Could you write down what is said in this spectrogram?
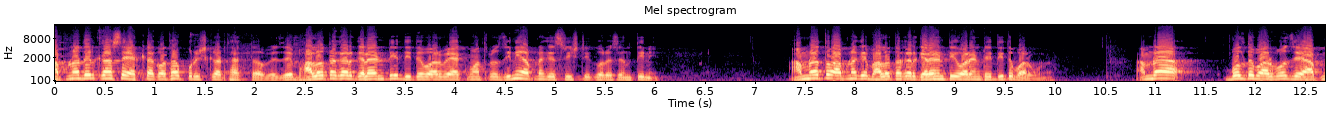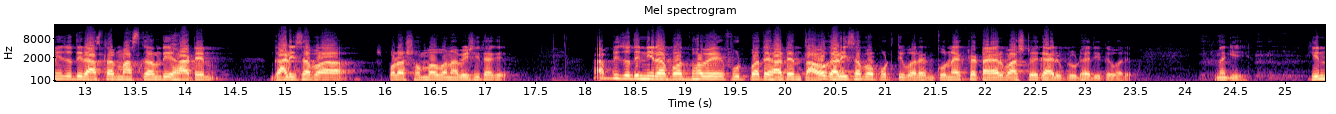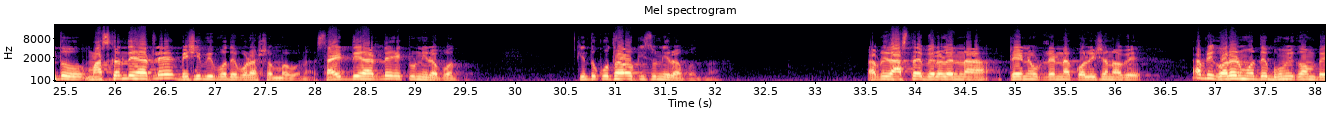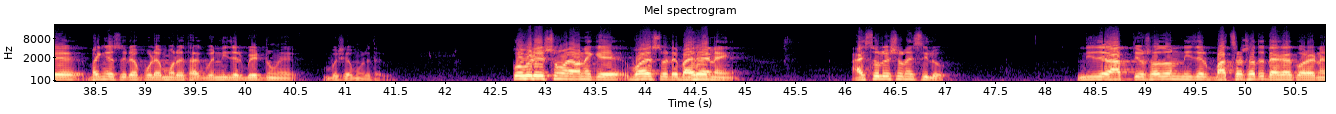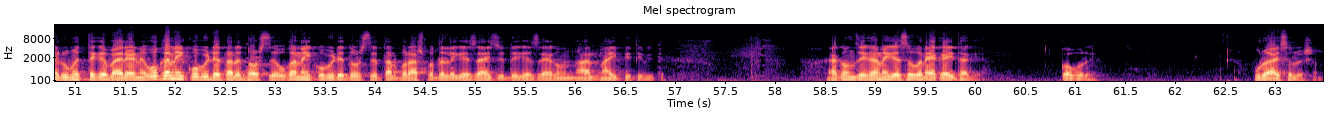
আপনাদের কাছে একটা কথা পরিষ্কার থাকতে হবে, যে ভালো থাকার গ্যারান্টি দিতে পারবে একমাত্র যিনি আপনাকে সৃষ্টি করেছেন তিনি। আমরা তো আপনাকে ভালো থাকার গ্যারান্টি ওয়ারেন্টি দিতে পারব না। আমরা বলতে পারব যে আপনি যদি রাস্তার মাঝখান দিয়ে হাঁটেন, গাড়ি চাপা পড়ার সম্ভাবনা বেশি থাকে। আপনি যদি নিরাপদভাবে ফুটপাতে হাঁটেন, তাও গাড়ি চাপা পড়তে পারেন, কোনো একটা টায়ার বাস্ট হয়ে গাড়ির উপরে উঠে দিতে পারে। নাকি? কিন্তু মাঝখান দিয়ে হাঁটলে বেশি বিপদে পড়ার সম্ভাবনা সাইড দিয়ে হাঁটলে একটু নিরাপদ। কিন্তু কোথাও কিছু নিরাপদ না। আপনি রাস্তায় বেরোলেন না, ট্রেনে উঠলেন না কলিশন হবে। আপনি ঘরের মধ্যে ভূমিকম্পে ভেঙে চুরে পড়ে মরে থাকবেন, নিজের বেডরুমে বসে মরে থাকবেন। কোভিডের সময় অনেকে ভয়েস রোডে বাইরে নেয় আইসোলেশনে ছিল। নিজের আত্মীয় স্বজন, নিজের বাচ্চার সাথে দেখা করে নাই রুমের থেকে বাইরে নেয়। ওখানেই কোভিডে তারে ধরছে, ওখানেই কোভিডে ধরছে, তারপর হাসপাতালে গেছে আইসিউতে গেছে, এখন আর নাই পৃথিবীতে। এখন যেখানে গেছে, ওখানে একাই থাকে। কবরে। পুরো আইসোলেশন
